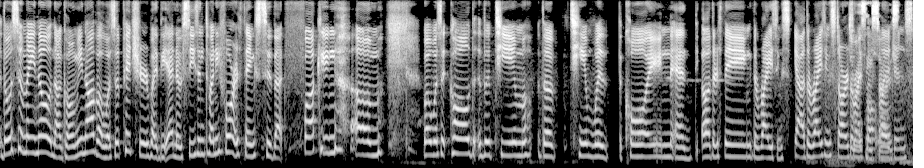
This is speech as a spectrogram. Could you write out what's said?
those who may know nagomi nava was a pitcher by the end of season 24 thanks to that fucking um what was it called? The team the team with the coin and the other thing the rising yeah the rising stars The Rising Stars. legends.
